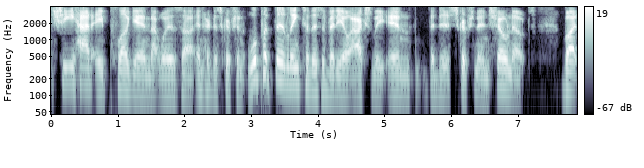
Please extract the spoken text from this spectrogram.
she had a plugin that was uh, in her description. We'll put the link to this video actually in the description and show notes. But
